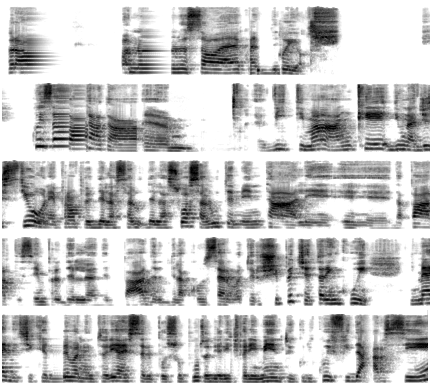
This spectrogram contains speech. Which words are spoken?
però non lo so, eh, dico io. Questa è stata ehm, eh, vittima anche di una gestione proprio della, sal- della sua salute mentale eh, da parte sempre del, del, padre, della conservatorship, eccetera, in cui i medici che dovevano in teoria essere il suo punto di riferimento, di cui fidarsi,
